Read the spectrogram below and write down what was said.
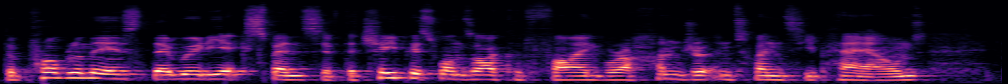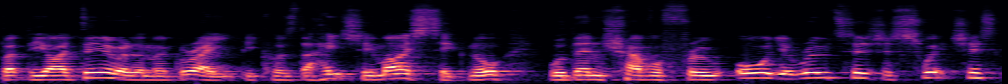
The problem is they're really expensive. The cheapest ones I could find were £120, but the idea of them are great because the HDMI signal will then travel through all your routers, your switches,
